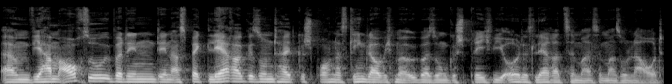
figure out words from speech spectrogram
Ähm, wir haben auch so über den, den Aspekt Lehrergesundheit gesprochen. Das ging, glaube ich, mal über so ein Gespräch wie, oh, das Lehrer Lehrerzimmer ist immer so laut.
